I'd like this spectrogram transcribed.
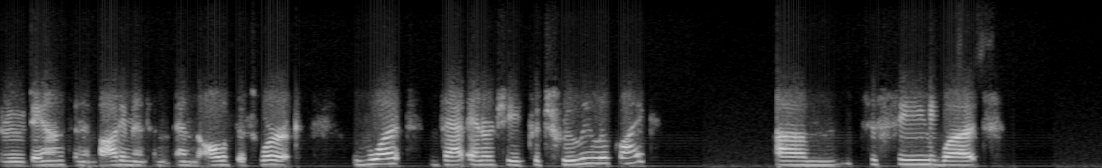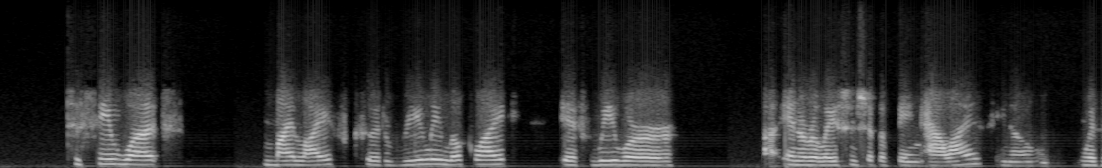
through dance and embodiment and, and all of this work, what that energy could truly look like, um, to see what to see what my life could really look like if we were in a relationship of being allies, you know, with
